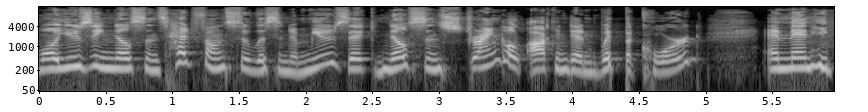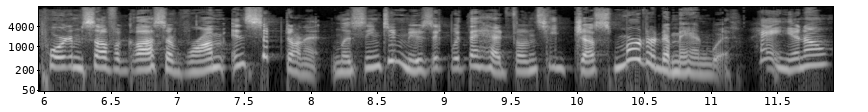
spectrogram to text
While using Nilsen's headphones to listen to music, Nilsen strangled Ockenden with the cord, and then he poured himself a glass of rum and sipped on it, listening to music with the headphones he just murdered a man with. Hey, you know,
